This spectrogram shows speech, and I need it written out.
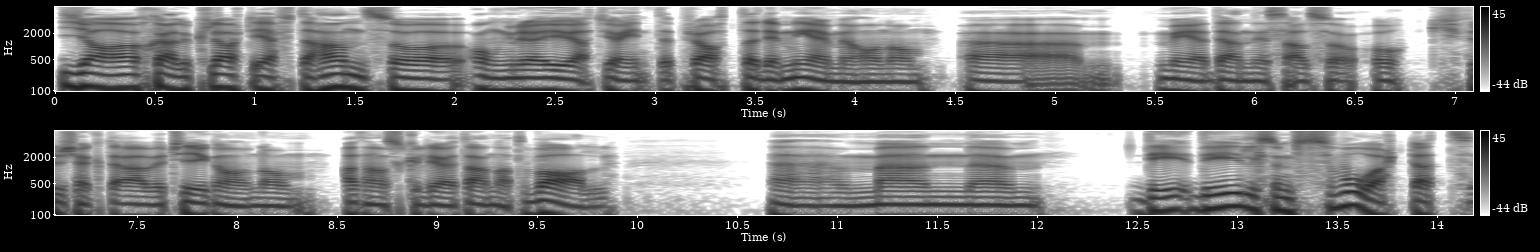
Ja, självklart i efterhand så ångrar jag ju att jag inte pratade mer med honom, uh, med Dennis alltså, och försökte övertyga honom att han skulle göra ett annat val. Uh, men uh, det, det är liksom svårt att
